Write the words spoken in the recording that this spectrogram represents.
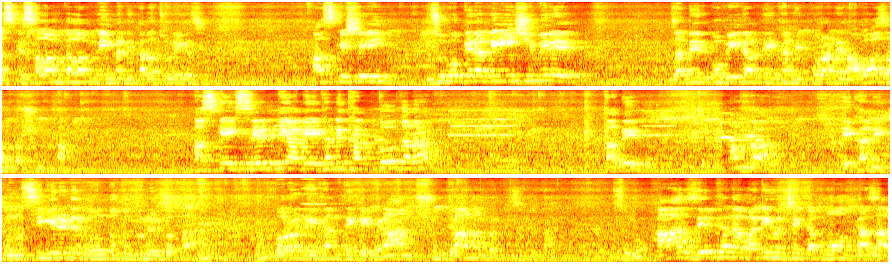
আজকে সালাম কালাম নেই মানে তারা চলে গেছে। আজকে সেই যুবকেরা নেই শিবিরে, যাদের গভীর রাতে এখানে কোরআনের আওয়াজ আমরা শুনতাম। আজকে এই সেলটি আগে এখানে থাকতো যারা, তাদের আমরা এখানে কোনো সিগারেটের গন্ধ তো দূরের কথা, বরং এখান থেকে গ্রাম, সুগ্রাম আমরা খুঁজে পেতাম। আর জেলখানা মানে হচ্ছে একটা মদ, গাঁজা,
